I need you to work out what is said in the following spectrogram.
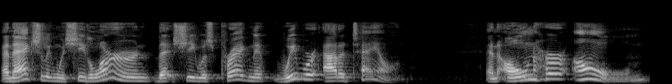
And actually, when she learned that she was pregnant, we were out of town. And on her own,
